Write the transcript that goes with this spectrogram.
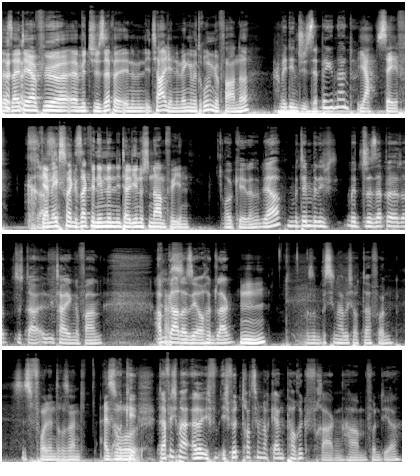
da seid ihr ja für äh, mit Giuseppe in Italien eine Menge mit Runden gefahren, ne? Haben wir den Giuseppe genannt? Ja, safe. Krass. Wir haben extra gesagt, wir nehmen einen italienischen Namen für ihn. Okay, dann ja, mit dem bin ich mit Giuseppe dort da- Italien gefahren. Am Krass. Gardasee auch entlang. Mhm. Also ein bisschen habe ich auch davon. Das ist voll interessant. Also, Okay, darf ich mal, also ich, ich würde trotzdem noch gerne ein paar Rückfragen haben von dir.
